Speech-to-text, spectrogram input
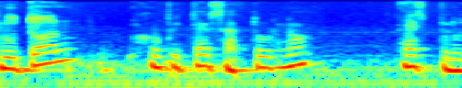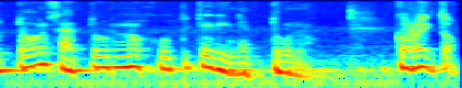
Plutón. Júpiter, Saturno, es Plutón, Saturno, Júpiter y Neptuno. Correcto.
